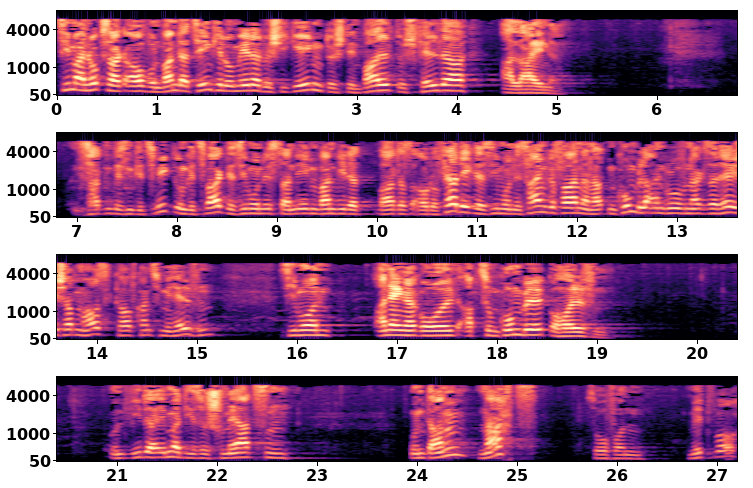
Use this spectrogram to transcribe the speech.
ziehe meinen Rucksack auf und wandere zehn Kilometer durch die Gegend, durch den Wald, durch Felder, alleine. Es hat ein bisschen gezwickt und gezwackt. Der Simon ist dann irgendwann wieder, war das Auto fertig. Der Simon ist heimgefahren. Dann hat ein Kumpel angerufen und hat gesagt, hey, ich habe ein Haus gekauft, kannst du mir helfen? Simon, Anhänger geholt, ab zum Kumpel, geholfen. Und wieder immer diese Schmerzen. Und dann nachts, so von Mittwoch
